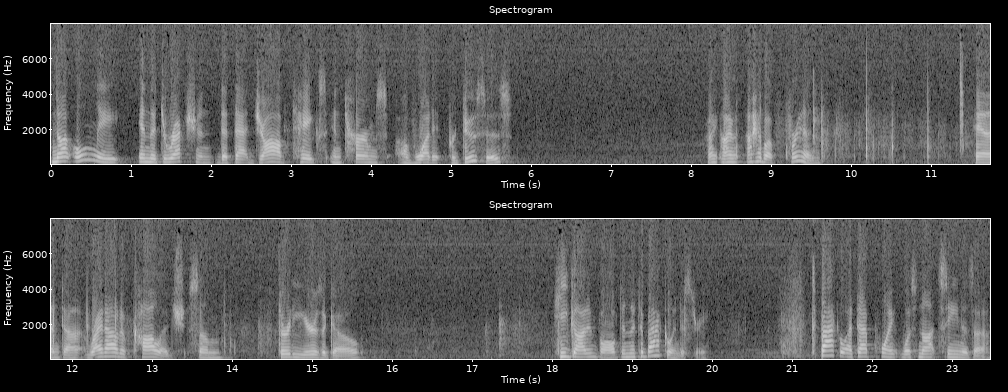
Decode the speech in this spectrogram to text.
not only in the direction that that job takes in terms of what it produces, I, I, I have a friend, and uh, right out of college, some 30 years ago, he got involved in the tobacco industry. Tobacco at that point was not seen as a,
